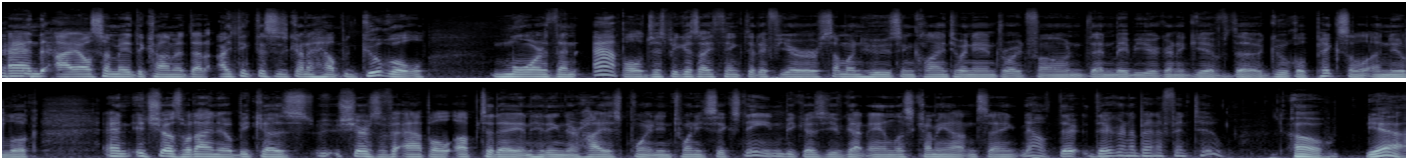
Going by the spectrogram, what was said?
And I also made the comment that I think this is going to help Google more than Apple, just because I think that if you're someone who's inclined to an Android phone, then maybe you're going to give the Google Pixel a new look. And it shows what I know because shares of Apple up today and hitting their highest point in 2016 because you've got analysts coming out and saying, no, they're, they're going to benefit too. Oh yeah,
